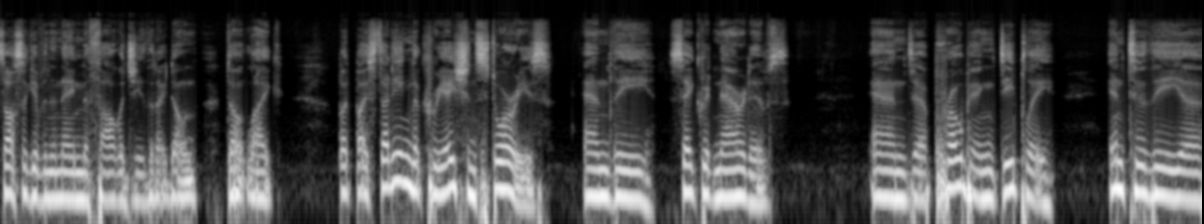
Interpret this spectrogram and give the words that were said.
it's also given the name mythology that I don't don't like. But by studying the creation stories and the sacred narratives and uh, probing deeply into the uh,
